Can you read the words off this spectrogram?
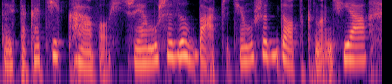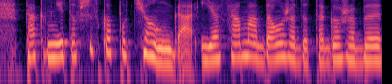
To jest taka ciekawość, że ja muszę zobaczyć, ja muszę dotknąć. Ja tak mnie to wszystko pociąga i ja sama dążę do tego, żeby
